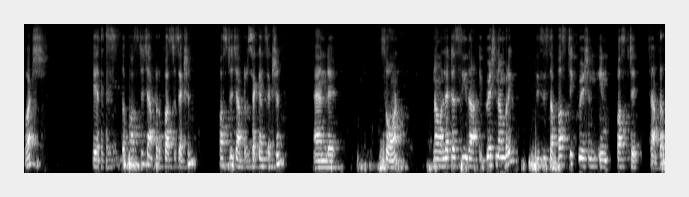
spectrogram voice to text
what? Yes, the first chapter, first section, first chapter, second section, and uh, so on. Now let us see the equation numbering. This is the first equation in first chapter.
